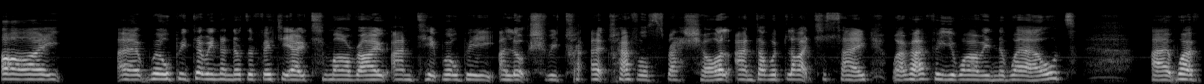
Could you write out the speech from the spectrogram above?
I uh, will be doing another video tomorrow and it will be a luxury tra uh, travel special and I would like to say wherever you are in the world uh, where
